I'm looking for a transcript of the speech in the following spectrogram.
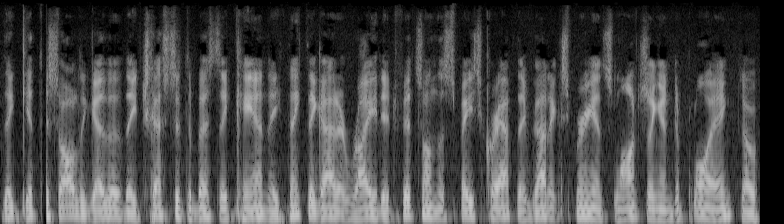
they get this all together. They test it the best they can. They think they got it right. It fits on the spacecraft. They've got experience launching and deploying, so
